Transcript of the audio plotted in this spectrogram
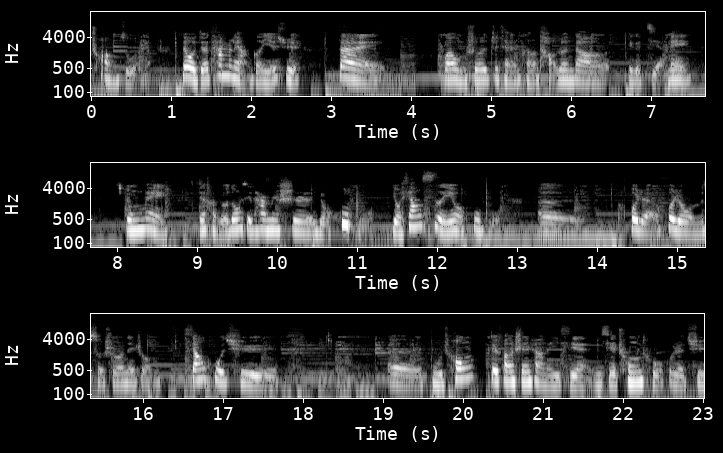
创作的，所以我觉得他们两个也许在，不管我们说之前可能讨论到这个姐妹、兄妹，其实很多东西他们是有互补、有相似，也有互补，呃，或者或者我们所说那种相互去。呃，补充对方身上的一些一些冲突，或者去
